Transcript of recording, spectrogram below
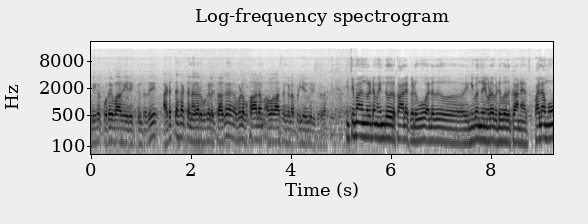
மிக குறைவாக இருக்கின்றது. அடுத்த கட்ட நகர்வுகளுக்காக எவ்வளவு காலம் அவகாசங்கள் அப்படி எதுவும் இருக்கிறதா? நிச்சயமாக எங்களிடம் எந்த ஒரு காலக்கெடுவோ அல்லது நிபந்தனைகளோ விடுவதற்கான பலமோ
